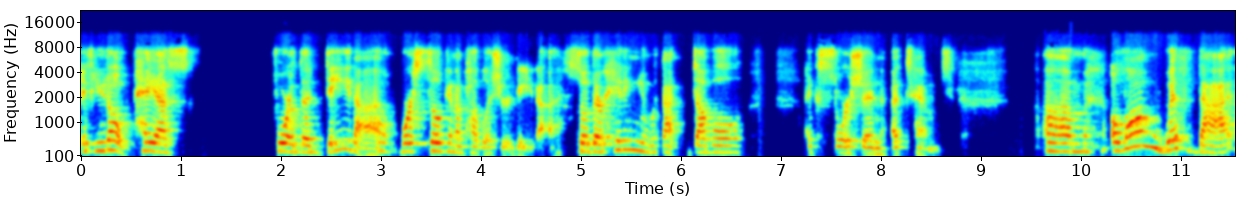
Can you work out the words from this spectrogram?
if you don't pay us for the data, we're still going to publish your data. So they're hitting you with that double extortion attempt. Um, along with that,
